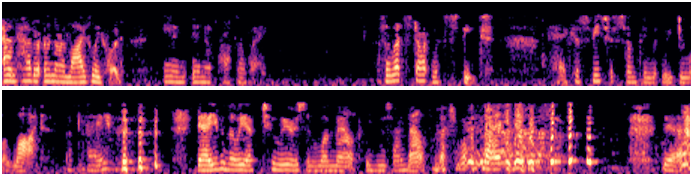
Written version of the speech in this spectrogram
and how to earn our livelihood in, in a proper way. So let's start with speech. Okay, because speech is something that we do a lot. Okay? yeah, even though we have two ears and one mouth, we use our mouth much more than our ears. yeah.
